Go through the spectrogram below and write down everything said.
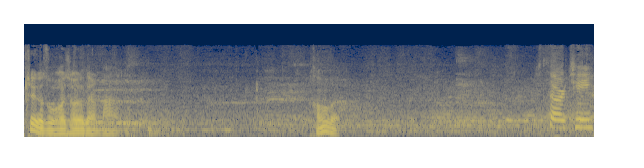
这个组合球有点难，很稳。Thirty-eight.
